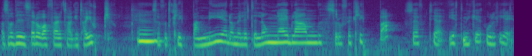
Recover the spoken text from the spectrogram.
Alltså visa då vad företaget har gjort. Så jag har fått klippa ner, de är lite långa ibland. Så då får jag klippa. Så jag har fått göra jättemycket olika grejer.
